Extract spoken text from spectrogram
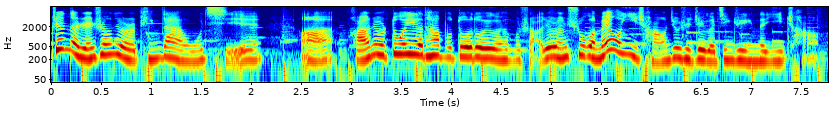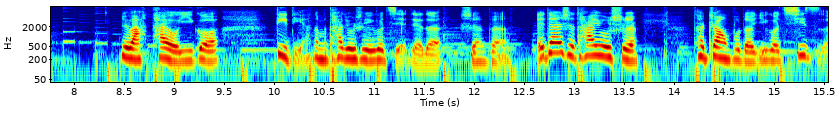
真的人生就是平淡无奇啊，好像就是多一个她不多，多一个她不少。有人说过，没有异常就是这个金智英的异常，对吧？她有一个弟弟，那么她就是一个姐姐的身份，诶，但是她又是她丈夫的一个妻子，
